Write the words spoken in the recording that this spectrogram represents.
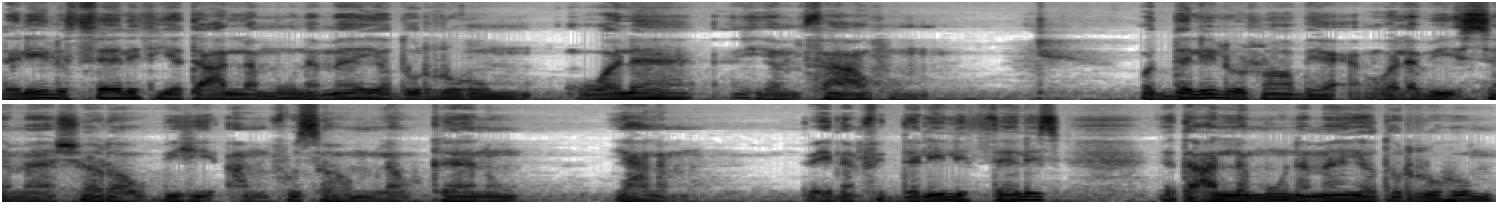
دليل الثالث يتعلمون ما يضرهم ولا ينفعهم. والدليل الرابع ولبئس ما شروا به أنفسهم لو كانوا يعلمون. فإذا في الدليل الثالث يتعلمون ما يضرهم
